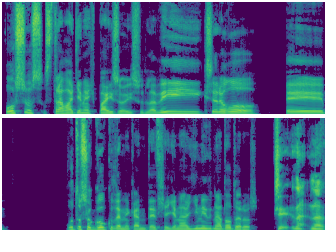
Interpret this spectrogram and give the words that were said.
όσο στραβά και να έχει πάει η ζωή σου. Δηλαδή, ξέρω εγώ, ε, ούτε ο Γκόκου δεν έκανε τέτοια για να γίνει δυνατότερος. Να, να,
